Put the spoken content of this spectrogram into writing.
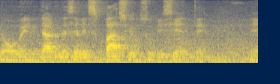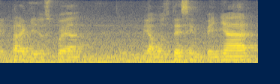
no brindarles el espacio suficiente para que ellos puedan, digamos, desempeñar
